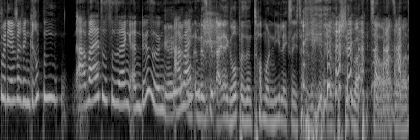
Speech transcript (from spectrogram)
wo die einfach in Gruppenarbeit sozusagen an Lösungen Ja, ja. Und, arbeiten. und es gibt eine Gruppe, sind Tom und Neelix und ich dachte, das ist bestimmt über Pizza oder sowas.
